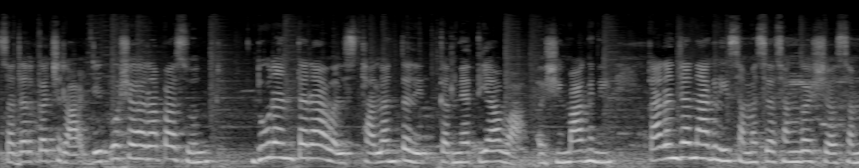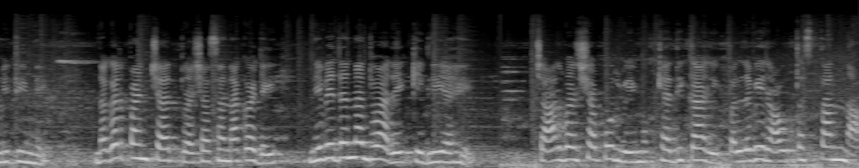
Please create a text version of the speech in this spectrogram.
सदर कचरा डिपो शहरापासून दूर अंतरावर स्थलांतरित करण्यात यावा अशी मागणी कारंजा नागरी समस्या संघर्ष समितीने नगरपंचायत प्रशासनाकडे निवेदनाद्वारे केली आहे. चार वर्षापूर्वी मुख्याधिकारी पल्लवी राऊत असताना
